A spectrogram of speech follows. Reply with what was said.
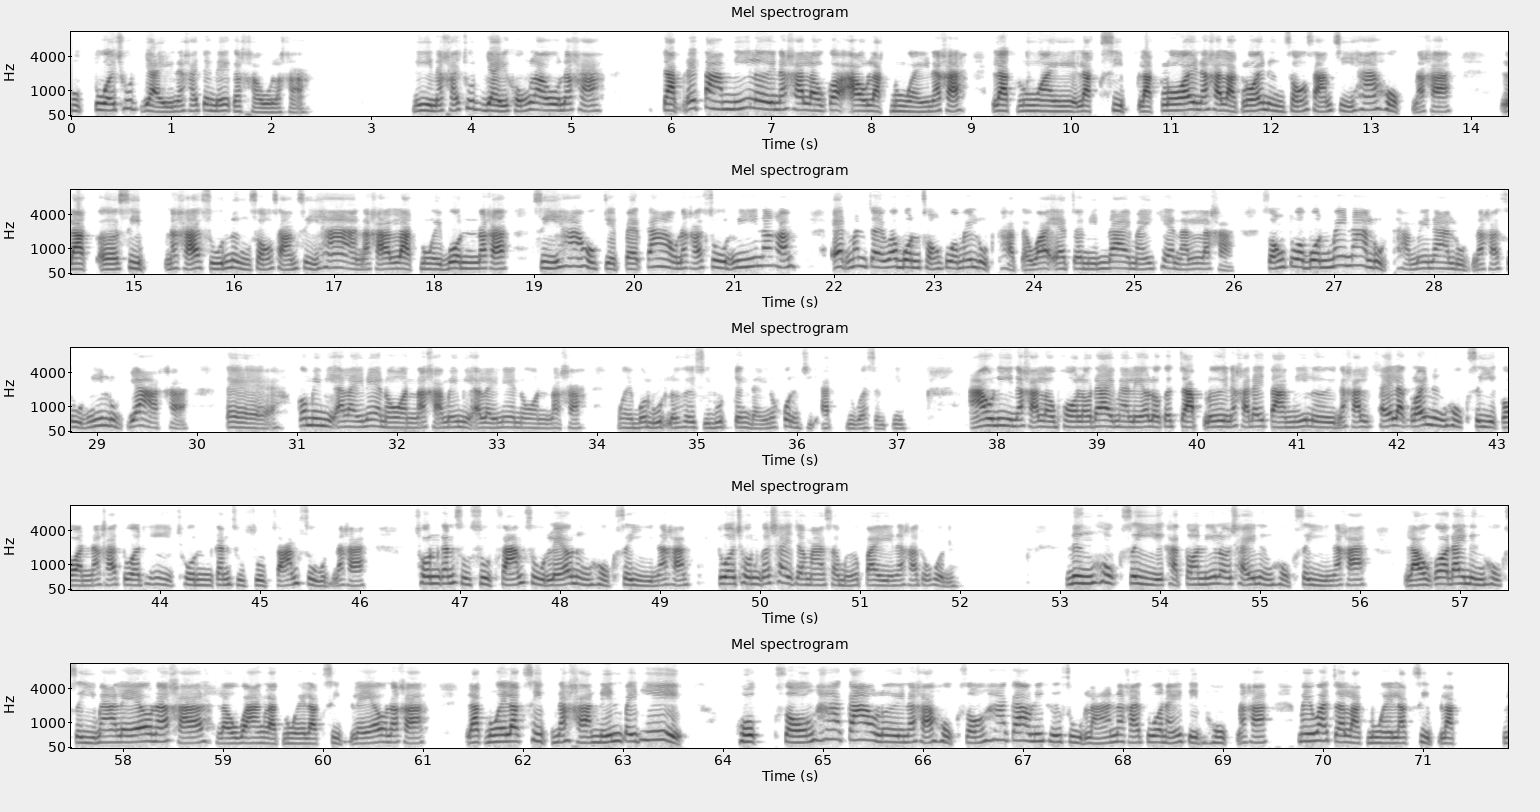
หกตัวชุดใหญ่นะคะ จังได้กับเขาละค่ะ นี่นะคะ ชุดใหญ่ของเรานะคะจับได้ตามนี้เลยนะคะ เราก็เอาหลักหน่วยนะคะ หลักหน่วยหลักสิบหลักร้อยนะคะ หลักร้อยหนึ่งสองสามสี่ห้าหกนะคะ หลักเออสิบนะคะศูนย์หนึ่งสองสามสี่ห้านะคะ หลักหน่วยบนนะคะสี่ห้าหกเจ็ดแปดเก้านะคะ สูตรนี้นะคะ แอดมั่นใจว่าบนสองตัวไม่หลุดค่ะ แต่ว่าแอดจะเน้นได้ไหมแค่นั้นละค่ะสองตัวบนไม่น่าหลุดค่ะ ไม่น่าหลุดนะคะ สูตรนี้หลุดยากค่ะ แต่ก็ไม่มีอะไรแน่นอนนะคะ ไม่มีอะไรแน่นอนนะคะหวยบ่หลุดแล้วเฮ้ยสิหลุดจังใดเนาะคนสิอัดอยู่ว่าสันติ เอานี่นะคะ เราพอเราได้มาแล้วเราก็จับเลยนะคะ ได้ตามนี้เลยนะคะ ใช้หลักร้อยหนึ่งหกสี่ก่อนนะคะ ตัวที่ชนกันสุดๆสามสูตรนะคะ ชนกันสุดๆสามสูตรแล้วหนึ่งหกสี่นะคะ ตัวชนก็ใช่จะมาเสมอไปนะคะ ทุกคนหนึ่งหกสี่ค่ะ ตอนนี้เราใช้หนึ่งหกสี่นะคะเราก็ได้หนึ่งหกสี่มาแล้วนะคะ เราวางหลักหน่วยหลักสิบแล้วนะคะ หลักหน่วยหลักสิบนะคะ เน้นไปที่ หกสองห้าเก้าเลยนะคะหกสองห้าเก้านี่คือสูตรล้านนะคะ ตัวไหนติดหกนะคะ ไม่ว่าจะหลักหน่วยหลักสิบหลัก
